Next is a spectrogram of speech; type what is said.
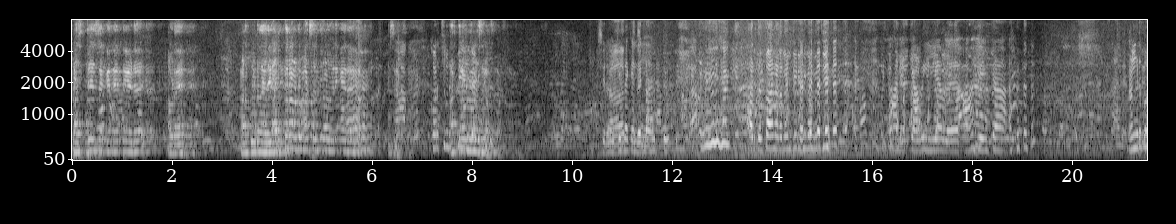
ഫസ്റ്റ് സെക്കൻഡ് തേർഡ് അവിടെ കണക്കൂട്ട് നേരെ അടുത്ത റൗണ്ട് മത്സരത്തിലുള്ളവർ അടുത്ത റൗണ്ട് മത്സരം ഇതെല്ലാം വിട്ട് അടുത്ത സാധനം അറിയില്ല അവൾ. ആദ്യമായിട്ടാ അങ്ങോട്ട് പോ.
